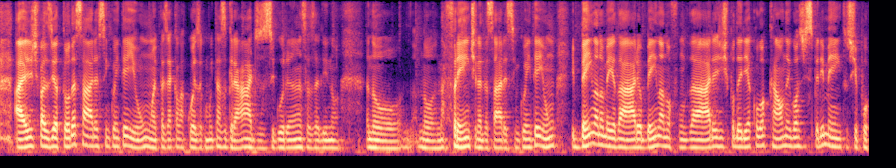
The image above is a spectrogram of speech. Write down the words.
Aí a gente fazia toda essa área 51, aí fazia aquela coisa com muitas grades, seguranças ali no, no, no- na frente né, dessa área 51. E bem lá no meio da área, ou bem lá no fundo da área, a gente poderia colocar um negócio de experimentos. Tipo,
